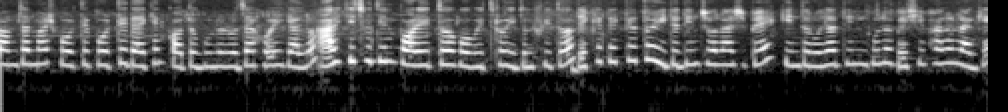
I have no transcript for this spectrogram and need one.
রমজান মাস পড়তে পড়তে দেখেন কতগুলো রোজা হয়ে গেল। আর কিছুদিন পরেই তো পবিত্র ঈদ উল ফিতর। দেখতে দেখতে তো ঈদের দিন চলে আসবে, কিন্তু রোজার দিনগুলো বেশি ভালো লাগে।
